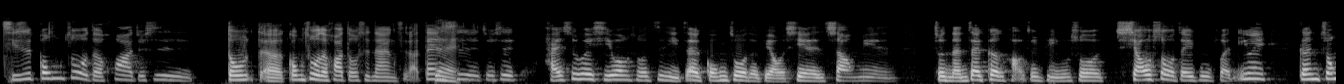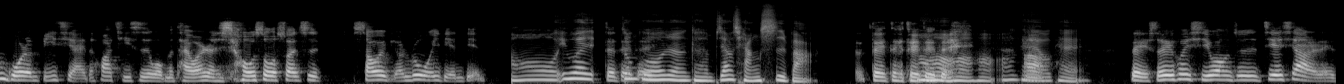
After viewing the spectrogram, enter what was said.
其实工作的话就是都呃工作的话都是那样子啦。但是就是还是会希望说自己在工作的表现上面就能再更好。就比如说销售这一部分，因为跟中国人比起来的话，其实我们台湾人 销售算是稍微比较弱一点点。哦，因为中国人可能比较强势吧。对对对对对，好好，OK OK，对，所以会希望就是接下来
